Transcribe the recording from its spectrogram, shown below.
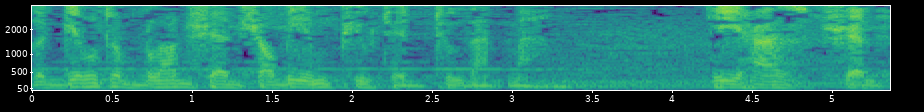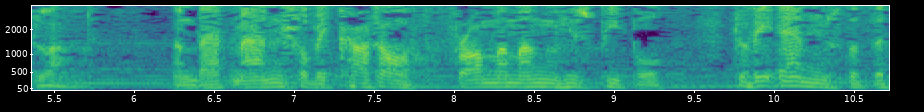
the guilt of bloodshed shall be imputed to that man. He has shed blood, and that man shall be cut off from among his people, to the end that the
